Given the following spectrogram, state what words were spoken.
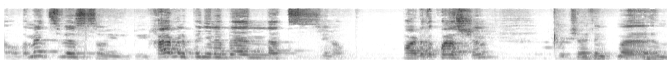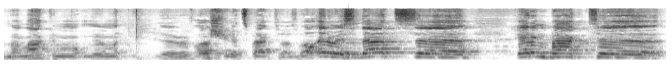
all the mitzvahs, so he'd be chayv in pidyon ben. That's you know part of the question, which I think my Mamak and Rav Asher gets back to as well. Anyway, so that's uh, getting back to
